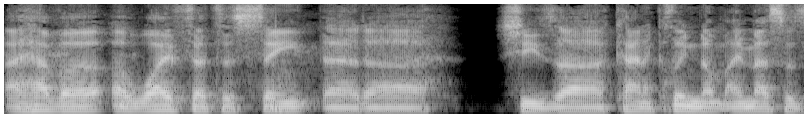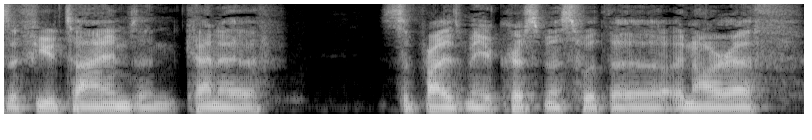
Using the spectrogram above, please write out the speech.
I have a, a wife that's a saint that uh, she's uh, kind of cleaned up my messes a few times and kind of surprised me at Christmas with a, an RF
